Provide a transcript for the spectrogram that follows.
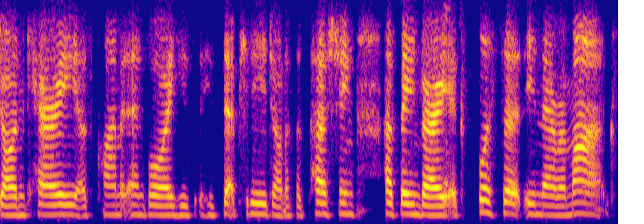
John Kerry as climate envoy, his, his deputy, Jonathan Pershing, have been very explicit in their remarks,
